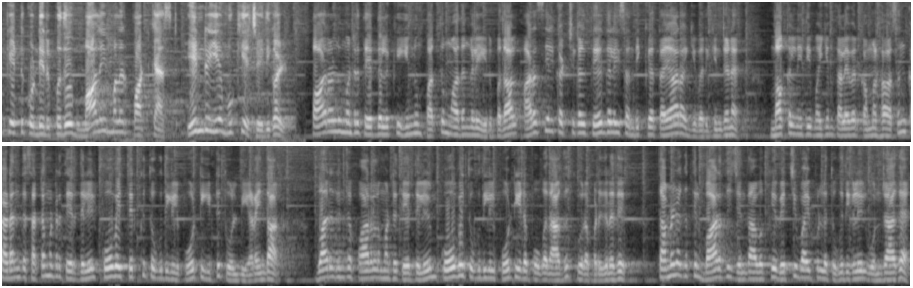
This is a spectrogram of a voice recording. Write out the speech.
கேட்டுக்கொண்டிருப்பது மாலை மலர் பாட்காஸ்ட். இன்றைய முக்கிய செய்திகள். பாராளுமன்ற தேர்தலுக்கு இன்னும் பத்து மாதங்களே இருப்பதால் அரசியல் கட்சிகள் தேர்தலை சந்திக்க தயாராகி வருகின்றன. மக்கள் நீதி மையம் தலைவர் கமல்ஹாசன் கடந்த சட்டமன்ற தேர்தலில் கோவை தெற்கு தொகுதியில் போட்டியிட்டு தோல்வியடைந்தார். வருகின்ற பாராளுமன்ற தேர்தலிலும் கோவை தொகுதியில் போட்டியிடப் போவதாக கூறப்படுகிறது. தமிழகத்தில் பாரதிய ஜனதாவுக்கு வெற்றி வாய்ப்புள்ள தொகுதிகளில் ஒன்றாக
